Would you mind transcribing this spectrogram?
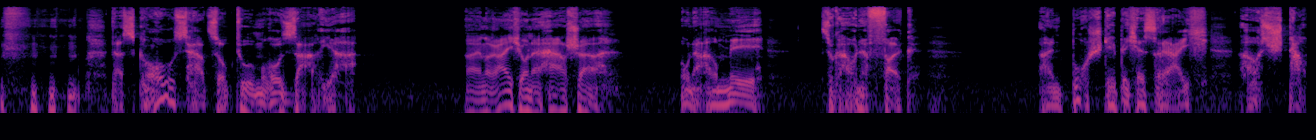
Das Großherzogtum Rosaria. Ein Reich ohne Herrscher, ohne Armee, sogar ohne Volk. Ein buchstäbliches Reich aus Staub.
